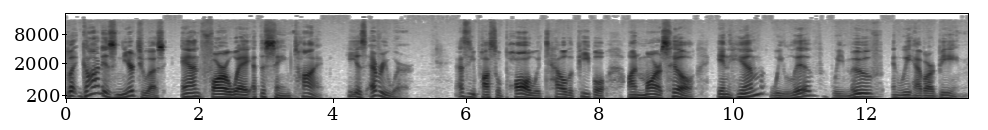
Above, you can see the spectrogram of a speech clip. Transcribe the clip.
But God is near to us and far away at the same time. He is everywhere. As the Apostle Paul would tell the people on Mars Hill, in him we live, we move, and we have our being.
